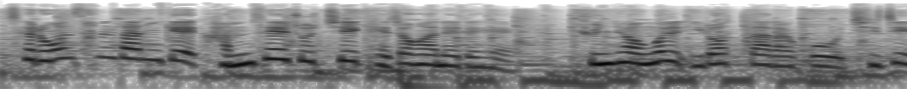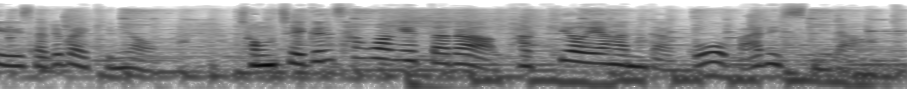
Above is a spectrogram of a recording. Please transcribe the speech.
새로운 3단계 감세 조치 개정안에 대해 균형을 잃었다라고 지지 의사를 밝히며 정책은 상황에 따라 바뀌어야 한다고 말했습니다.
